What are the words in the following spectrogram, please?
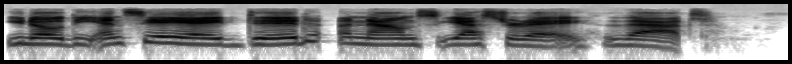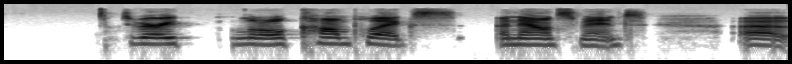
you know, the NCAA did announce yesterday that it's a very little complex announcement. Uh,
